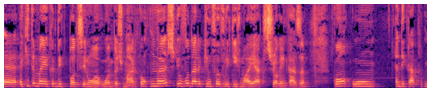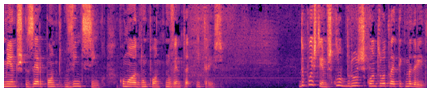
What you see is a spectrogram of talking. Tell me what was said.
Uh, aqui também acredito que pode ser um, o ambas marcam, mas eu vou dar aqui um favoritismo ao Ajax, joga em casa, com um handicap menos 0.25, com modo de 1.93. Depois temos Clube Bruges contra o Atlético Madrid.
